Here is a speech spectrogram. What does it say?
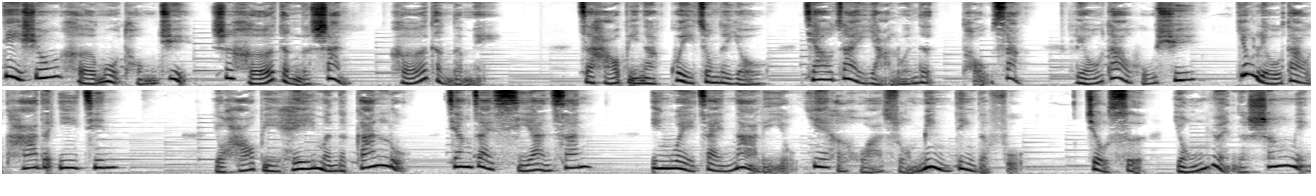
弟兄和睦同居是何等的善，何等的美！这好比那贵重的油浇在亚伦的头上，流到胡须，又流到他的衣襟；又好比黑门的甘露将在西岸山，因为在那里有耶和华所命定的福，就是。永远的生命。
